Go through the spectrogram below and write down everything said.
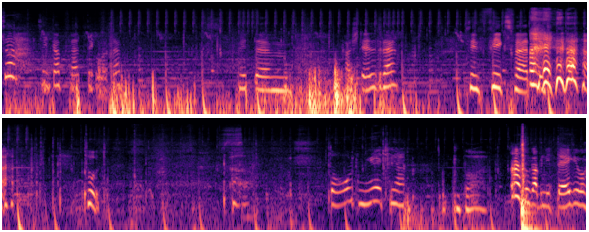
So, sind gerade fertig geworden. Mit dem Kastell drin. Sind fix fertig. Tot. Tot, müde. Ja. Boah. Ah, ich glaube nicht Tage, wo.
